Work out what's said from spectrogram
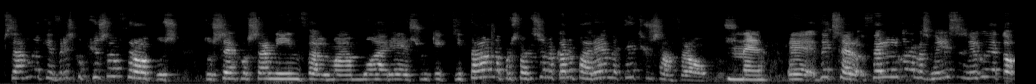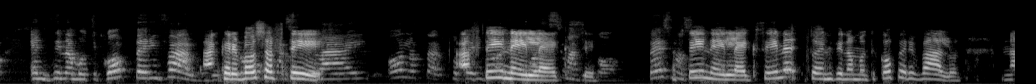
ψάχνω και βρίσκω ποιους ανθρώπους τους έχω σαν ίνθαλμα, μου αρέσουν και κοιτάω να προσπαθήσω να κάνω παρέα με τέτοιους ανθρώπους. Ναι. Ε, δεν ξέρω. Θέλω λίγο να μας μιλήσεις λίγο για το ενδυναμωτικό περιβάλλον. Ακριβώς αυτή. Όλα αυτά. αυτή είναι η λέξη. Αυτή είναι η λέξη. Είναι το ενδυναμωτικό περιβάλλον να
